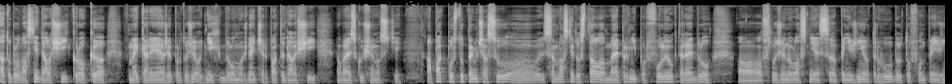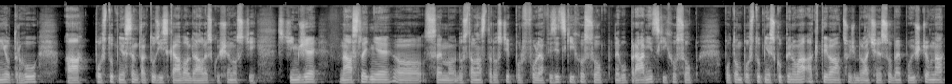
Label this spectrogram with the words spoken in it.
a to byl vlastně další krok v mé kariéře, protože od nich bylo možné čerpat další nové zkušenosti. A pak postupem času eh, jsem vlastně dostal mé první portfolio, které bylo eh, složeno vlastně z peněžního trhu, byl to fond peněžního trhu a postupně jsem takto získával dále zkušenosti. S tím, že Následně uh, jsem dostal na starosti portfolia fyzických osob nebo právnických osob, potom postupně skupinová aktiva, což byla ČSOB pojišťovna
